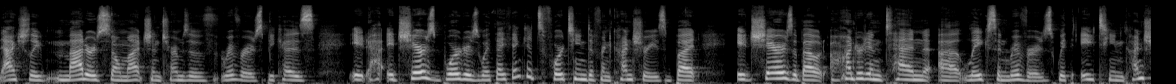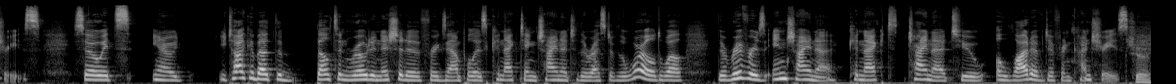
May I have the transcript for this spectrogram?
actually matters so much in terms of rivers because it it shares borders with I think it's 14 different countries, but it shares about 110 uh, lakes and rivers with 18 countries. So it's you know you talk about the Belt and Road Initiative, for example, is connecting China to the rest of the world. Well, the rivers in China connect China to a lot of different countries. Sure.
